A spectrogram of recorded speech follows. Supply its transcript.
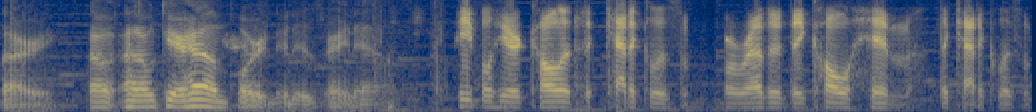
Sorry. I don't, I don't care how important it is right now. People here call it the cataclysm, or rather, they call him the cataclysm.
